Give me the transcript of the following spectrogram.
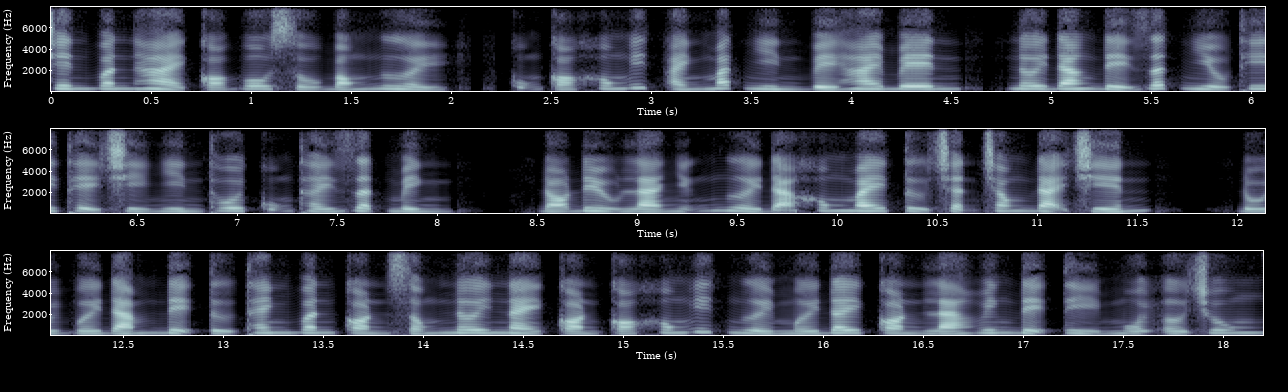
Trên Vân Hải có vô số bóng người, cũng có không ít ánh mắt nhìn về hai bên, nơi đang để rất nhiều thi thể chỉ nhìn thôi cũng thấy giật mình. Đó đều là những người đã không may tử trận trong đại chiến. Đối với đám đệ tử Thanh Vân còn sống nơi này còn có không ít người mới đây còn là huynh đệ tỷ muội ở chung,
